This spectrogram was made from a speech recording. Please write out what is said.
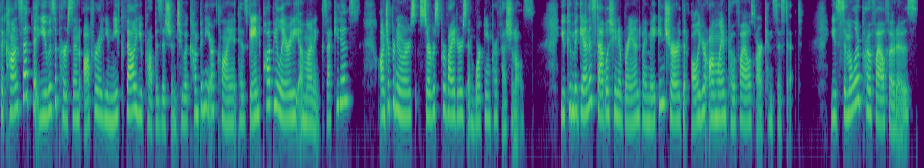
The concept that you as a person offer a unique value proposition to a company or client has gained popularity among executives, entrepreneurs, service providers, and working professionals. You can begin establishing a brand by making sure that all your online profiles are consistent. Use similar profile photos,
